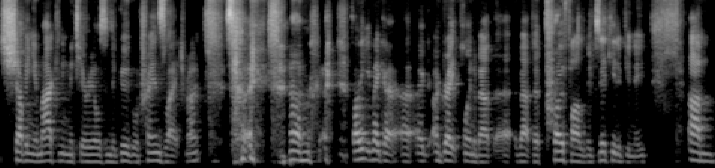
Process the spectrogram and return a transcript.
shoving your marketing materials into Google Translate, right? So, um, so I think you make a, a, a, great point about the, about the profile of executive you need, um,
